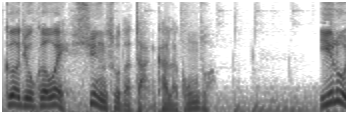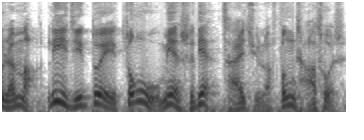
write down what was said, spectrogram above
各就各位，迅速地展开了工作。一路人马立即对中午面食店采取了封查措施，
